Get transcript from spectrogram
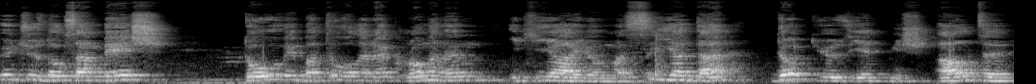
395 Doğu ve Batı olarak Roma'nın ikiye ayrılması ya da 476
